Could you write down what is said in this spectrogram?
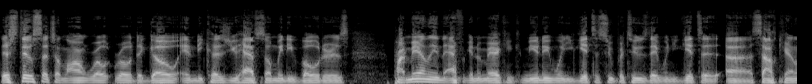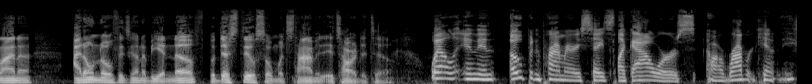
There's still such a long road, road to go, and because you have so many voters, primarily in the African American community, when you get to Super Tuesday, when you get to uh, South Carolina, I don't know if it's going to be enough, but there's still so much time. It's hard to tell. Well, in, in open primary states like ours, uh, Robert Kennedy,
